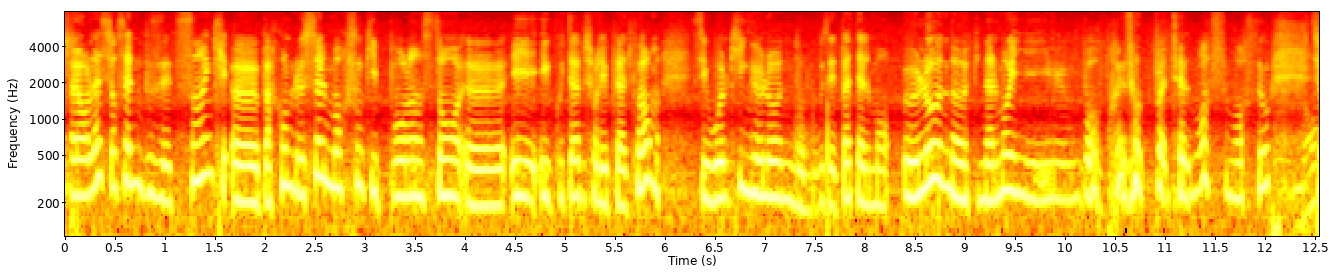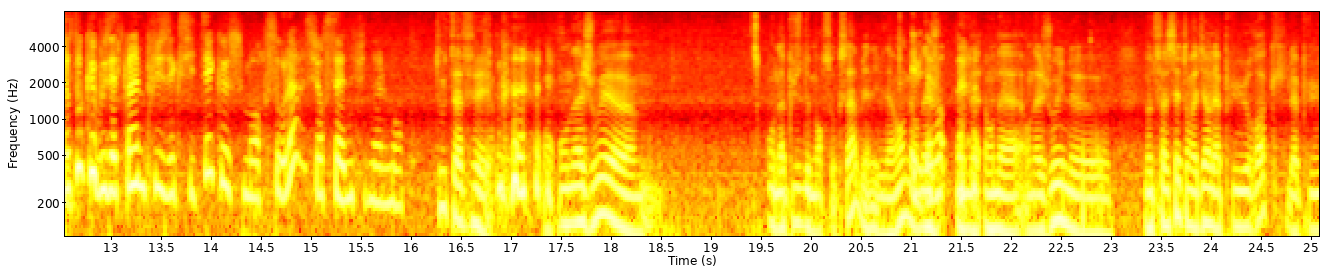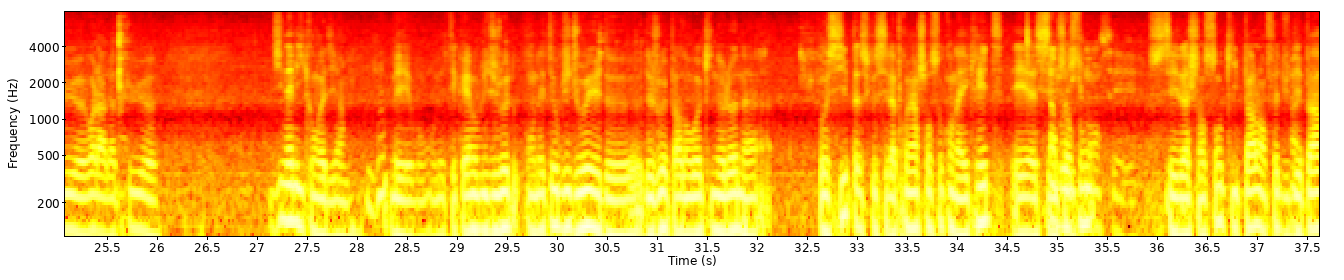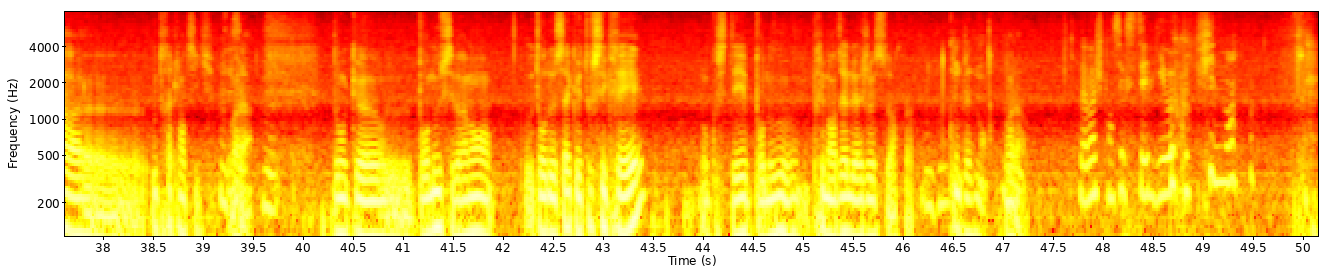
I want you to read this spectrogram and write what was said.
Alors là, sur scène, vous êtes 5. par contre, le seul morceau qui, pour l'instant, est écoutable sur les plateformes, c'est Walking Alone. Donc, vous n'êtes pas tellement alone. Finalement, il ne vous représente pas tellement ce morceau. Surtout que vous êtes quand même plus excité que ce morceau-là sur scène, finalement. Tout à fait. on, on a joué. euh, on a plus de morceaux que ça, bien évidemment, mais on a, Évidemment. on, a, on, a, on a joué une, notre facette, on va dire, la plus rock, la plus, euh, voilà, la plus euh, dynamique, on va dire. Mhm. Mais bon, on était quand même obligé de jouer, on était obligé de jouer, et de, de jouer pardon, Walking Alone à- aussi, parce que c'est la première chanson qu'on a écrite, et c'est une chanson, Symboliquement, c'est. c'est la chanson qui parle en fait du Ouais. départ euh, outre-Atlantique. Voilà. ça. Donc euh, pour nous, c'est vraiment autour de ça que tout s'est créé. Donc c'était pour nous primordial de la jouer ce soir. quoi. Complètement. Voilà. Bah, moi, je pensais que c'était lié au confinement.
